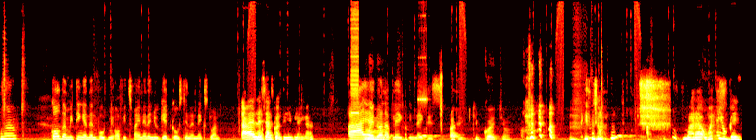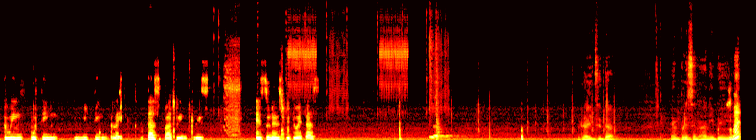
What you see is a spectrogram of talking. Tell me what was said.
nah. Call the meeting and then vote me off. It's fine, and then you get Ghost in the next one. Ah, let's just continue playing, huh? Ah, I don't wanna play a game like this. Hey, keep quiet, young. Mara, what are you guys doing putting meeting like task bar to increase as soon as we do a task? Right there. Empress and Honey Bay. What?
